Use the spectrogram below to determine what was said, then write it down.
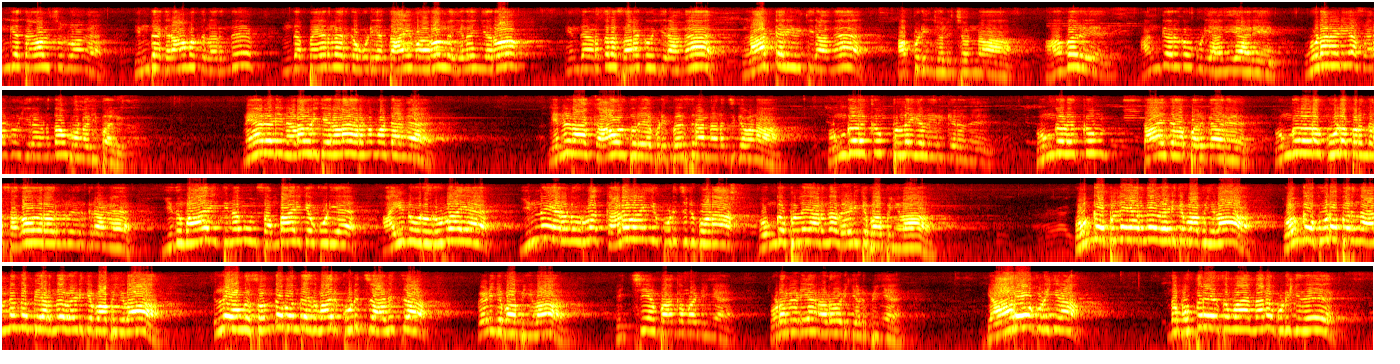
இங்க தகவல் சொல்லுவாங்க. இந்த கிராமத்துல இருந்து இந்த பெயர்ல இருக்கக்கூடிய தாய்மாரோ இல்ல இளைஞரோ இந்த இடத்துல சரக்கு விற்கிறாங்க லாட்டரி விற்கிறாங்க அப்படின்னு சொல்லி சொன்னா அவரு அங்க இருக்கக்கூடிய அதிகாரி உடனடியா சரக்கு விக்கிறவனு தான் போன் அடிப்பாரு. நேரடி நடவடிக்கையிலாம் இறங்க மாட்டாங்க. என்னடா காவல்துறை அப்படி பேசுறான்னு நினைச்சுக்க வேணாம். உங்களுக்கும் பிள்ளைகள் இருக்கிறது. உங்களுக்கும் தாய் தகப்பா இருக்காரு. உங்களோட கூட பிறந்த சகோதரர்கள் இருக்கிறாங்க. இது மாதிரி தினமும் சம்பாதிக்கக்கூடிய ஐநூறு ரூபாய இன்னும் இருநூறு ரூபாய் கடை வாங்கி குடிச்சிட்டு போனா உங்க பிள்ளையா இருந்தா வேடிக்கை பாப்பீங்களா உங்க பிள்ளையா இருந்தா வேடிக்கை பாப்பீங்களா உங்க கூட பிறந்த அண்ணன் தம்பியா இருந்தா வேடிக்கை பாப்பீங்களா இல்ல உங்க சொந்த பந்தம் இது மாதிரி குடிச்சு அழிச்சா வேடிக்கை பார்ப்பீங்களா? நிச்சயம் பார்க்க மாட்டீங்க. உடனடியா நடவடிக்கை எடுப்பீங்க. யாரோ குடிக்கிறான். இந்த முத்திரைய சமுதாயம் தானே குடிக்குது?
